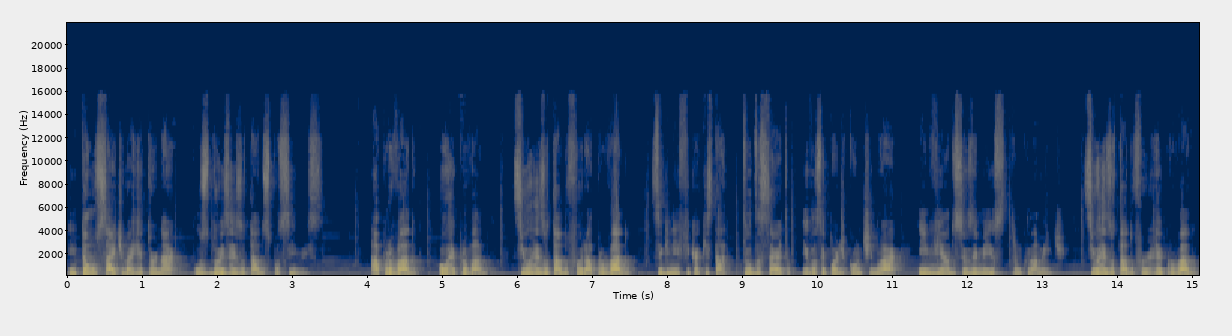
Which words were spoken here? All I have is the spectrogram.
Então o site vai retornar os dois resultados possíveis: aprovado ou reprovado. Se o resultado for aprovado, significa que está tudo certo e você pode continuar enviando seus e-mails tranquilamente. Se o resultado for reprovado,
